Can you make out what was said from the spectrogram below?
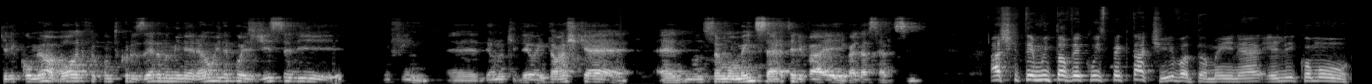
que ele comeu a bola, que foi contra o Cruzeiro no Mineirão, e depois disso ele, enfim, é, deu no que deu. Então acho que é, é, no seu momento certo ele vai, vai dar certo, sim. Acho que tem muito a ver com expectativa também, né? Ele como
